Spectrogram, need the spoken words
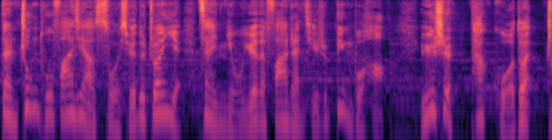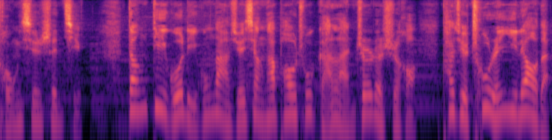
但中途发现啊，所学的专业在纽约的发展其实并不好，于是他果断重新申请。当帝国理工大学向他抛出橄榄枝的时候，他却出人意料地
